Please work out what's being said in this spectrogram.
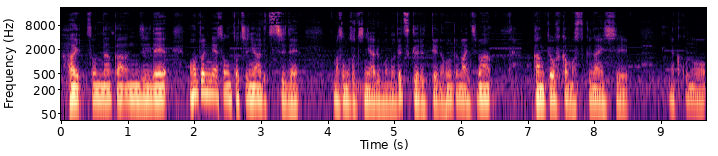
はいそんな感じで本当にねその土地にある土で、まあ、その土地にあるもので作るっていうのは本当にまあ一番環境負荷も少ないしなんかこの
